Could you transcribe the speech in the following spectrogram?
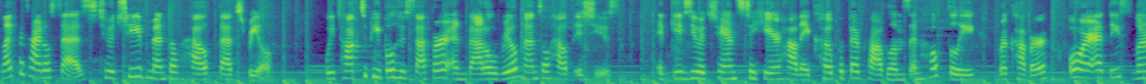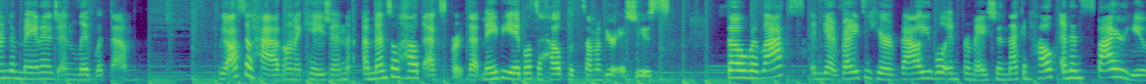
like the title says, to achieve mental health that's real. We talk to people who suffer and battle real mental health issues. It gives you a chance to hear how they cope with their problems and hopefully recover, or at least learn to manage and live with them. We also have, on occasion, a mental health expert that may be able to help with some of your issues. So relax and get ready to hear valuable information that can help and inspire you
